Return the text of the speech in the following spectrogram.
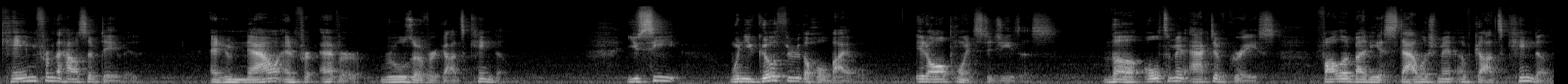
came from the house of David and who now and forever rules over God's kingdom. You see, when you go through the whole Bible, it all points to Jesus, the ultimate act of grace, followed by the establishment of God's kingdom,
